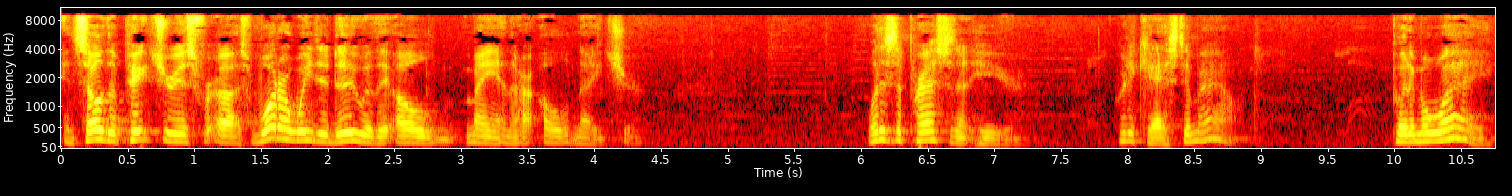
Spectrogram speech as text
And so the picture is for us what are we to do with the old man, our old nature? What is the precedent here? We're to cast him out, put him away.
